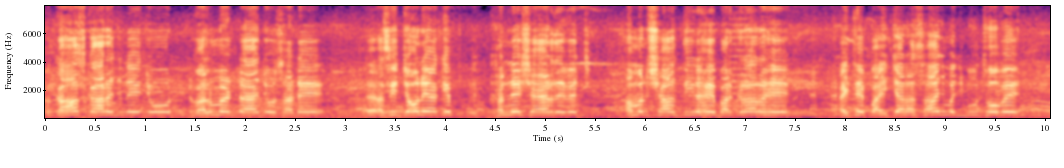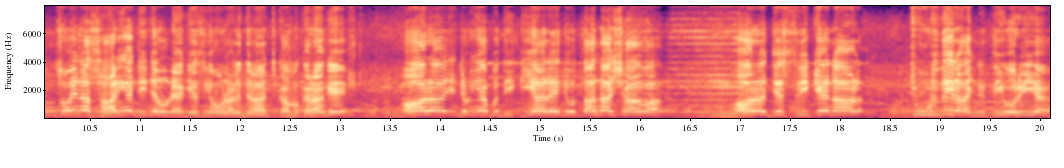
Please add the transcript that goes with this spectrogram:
ਵਿਕਾਸ ਕਾਰਜ ਨੇ, ਜੋ ਡਿਵੈਲਪਮੈਂਟ ਹੈ, ਜੋ ਸਾਡੇ ਅਸੀਂ ਚਾਹੁੰਦੇ ਹਾਂ ਕਿ ਖੰਨੇ ਸ਼ਹਿਰ ਦੇ ਵਿੱਚ ਅਮਨ ਸ਼ਾਂਤੀ ਰਹੇ, ਬਰਕਰਾਰ ਰਹੇ, ਇੱਥੇ ਭਾਈਚਾਰਾ ਸਾਂਝ ਮਜ਼ਬੂਤ ਹੋਵੇ। ਸੋ ਇਹਨਾਂ ਸਾਰੀਆਂ ਚੀਜ਼ਾਂ ਨੂੰ ਲੈ ਕੇ ਅਸੀਂ ਆਉਣ ਵਾਲੇ ਦਿਨਾਂ 'ਚ ਕੰਮ ਕਰਾਂਗੇ। ਔਰ ਜਿਹੜੀਆਂ ਵਧੀਕੀਆਂ ਨੇ, ਜੋ ਤਾਨਾਸ਼ਾਹ ਵਾ ਔਰ ਜਿਸ ਤਰੀਕੇ ਨਾਲ ਝੂਠ ਦੀ ਰਾਜਨੀਤੀ ਹੋ ਰਹੀ ਹੈ,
